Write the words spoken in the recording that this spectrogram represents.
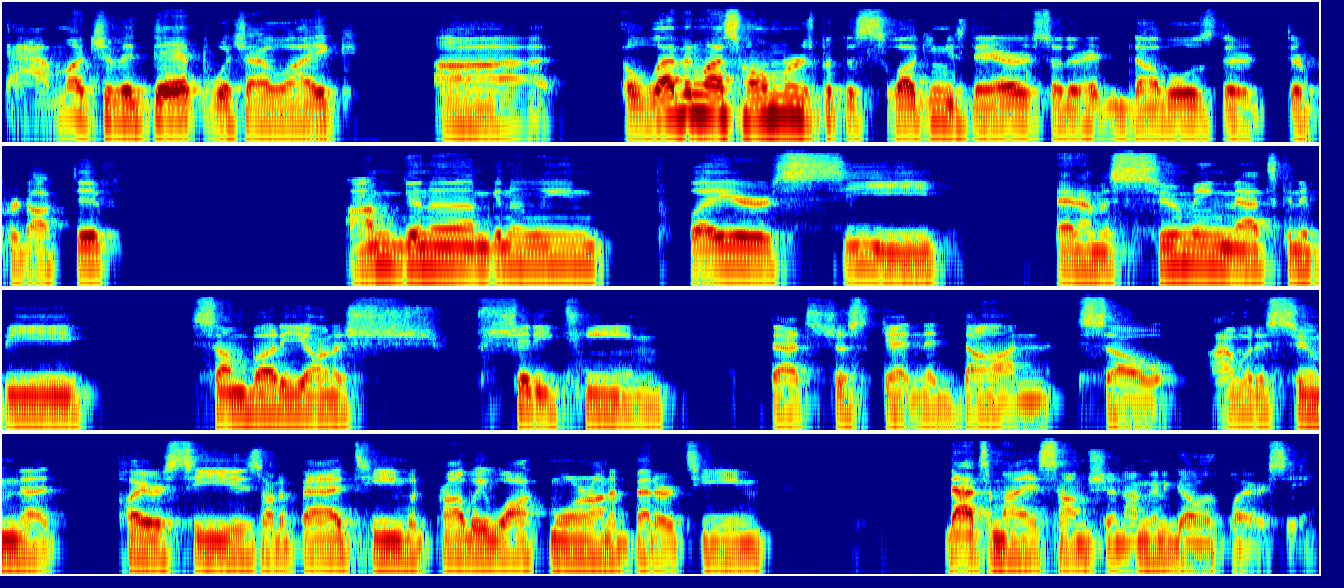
that much of a dip, which I like. Uh, 11 less homers, but the slugging is there, so they're hitting doubles. They're they're productive. I'm gonna I'm gonna lean player C, and I'm assuming that's gonna be somebody on a sh- shitty team that's just getting it done. So I would assume that player C is on a bad team, would probably walk more on a better team. That's my assumption. I'm going to go with player C.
